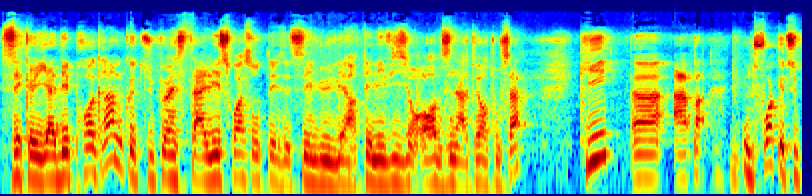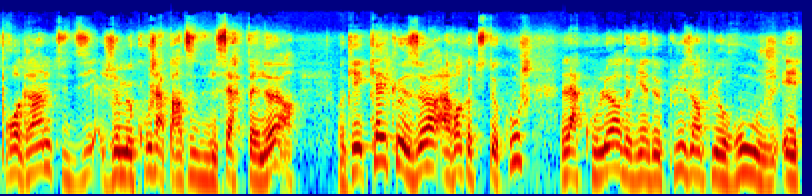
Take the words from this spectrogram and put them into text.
C'est qu'il y a des programmes que tu peux installer soit sur tes cellulaires, télévision, ordinateur, tout ça, qui, euh, à pa- une fois que tu programmes, tu dis, je me couche à partir d'une certaine heure, ok, quelques heures avant que tu te couches, la couleur devient de plus en plus rouge et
